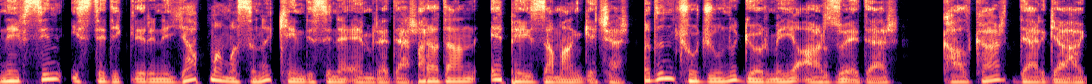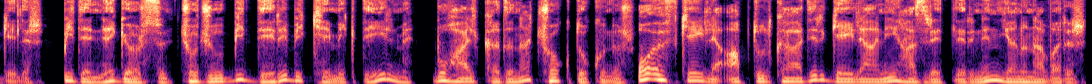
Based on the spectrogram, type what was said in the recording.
Nefsin istediklerini yapmamasını kendisine emreder. Aradan epey zaman geçer. Kadın çocuğunu görmeyi arzu eder. Kalkar dergaha gelir. Bir de ne görsün? Çocuğu bir deri bir kemik değil mi? Bu hal kadına çok dokunur. O öfkeyle Abdülkadir Geylani Hazretlerinin yanına varır.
